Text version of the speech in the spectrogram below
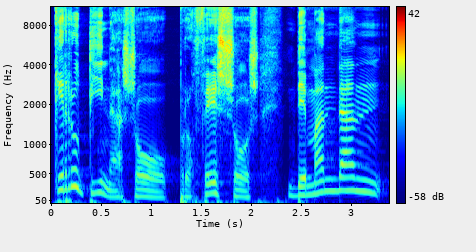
¿Qué rutinas o procesos demandan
